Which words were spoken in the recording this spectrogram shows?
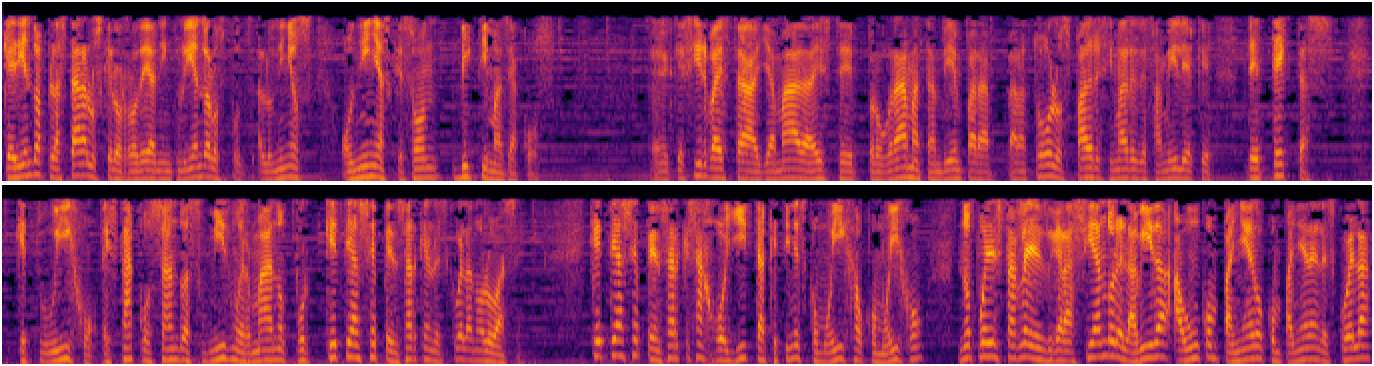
queriendo aplastar a los que los rodean, incluyendo a los, pues, a los niños o niñas que son víctimas de acoso. Eh, que sirva esta llamada, este programa también para, para todos los padres y madres de familia que detectas que tu hijo está acosando a su mismo hermano, ¿por qué te hace pensar que en la escuela no lo hace? ¿Qué te hace pensar que esa joyita que tienes como hija o como hijo no puede estarle desgraciándole la vida a un compañero o compañera en la escuela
